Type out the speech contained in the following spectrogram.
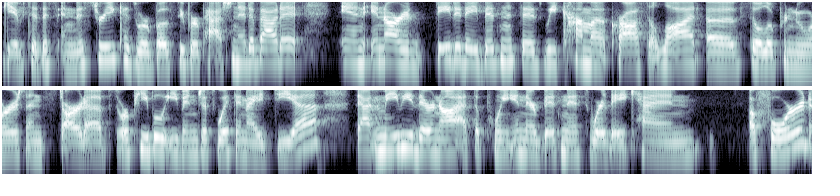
give to this industry because we're both super passionate about it. And in our day to day businesses, we come across a lot of solopreneurs and startups, or people even just with an idea that maybe they're not at the point in their business where they can afford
